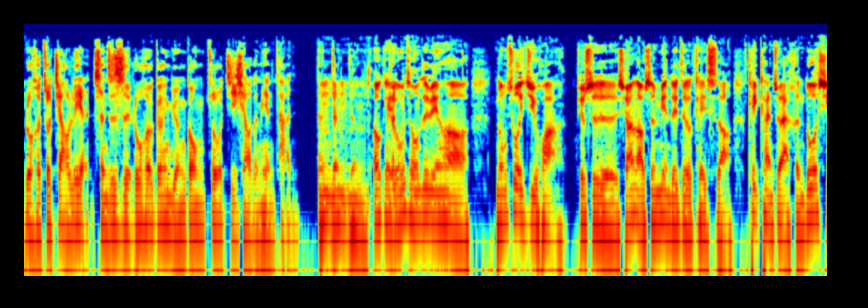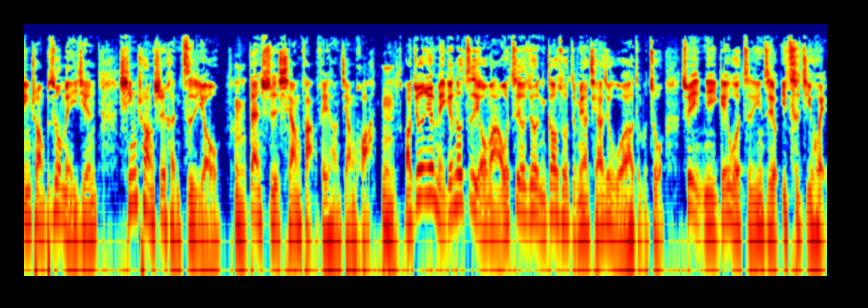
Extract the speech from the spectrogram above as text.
如何做教练，甚至是如何跟员工做绩效的面谈等等的。嗯嗯嗯 OK，对我们从这边哈、浓缩一句话，就是小安老师面对这个 case 啊，可以看出来很多新创，不是说每一间新创是很自由，嗯。但是想法非常僵化，嗯，啊，就是因为每个人都自由嘛，我自由就是你告诉我怎么样，其他就我要怎么做，所以你给我指令只有一次机会，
